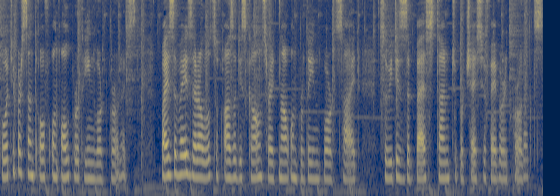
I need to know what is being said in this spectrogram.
40% off on all Protein World products. By the way, there are lots of other discounts right now on Protein World site, so it is the best time to purchase your favorite products.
